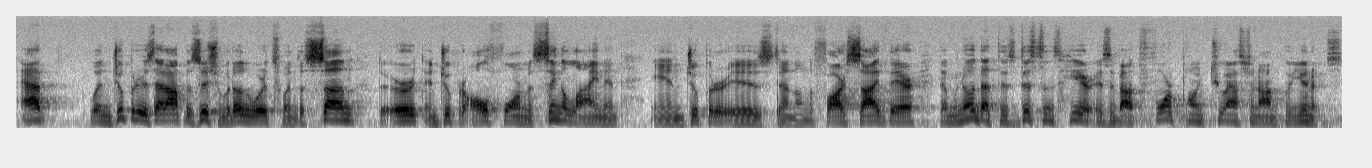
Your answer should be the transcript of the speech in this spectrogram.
at when Jupiter is at opposition, in other words, when the Sun, the Earth, and Jupiter all form a single line and, and Jupiter is then on the far side there, then we know that this distance here is about 4.2 astronomical units.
